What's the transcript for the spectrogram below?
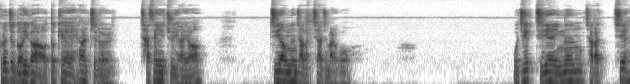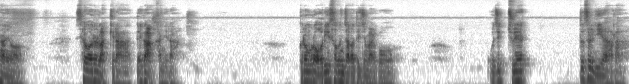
그런즉 너희가 어떻게 행할지를 자세히 주의하여 지혜 없는 자같이 하지 말고 오직 지혜 있는 자같이 행하여 세월을 아끼라 때가 악하니라. 그러므로 어리석은 자가 되지 말고 오직 주의 뜻을 이해하라.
